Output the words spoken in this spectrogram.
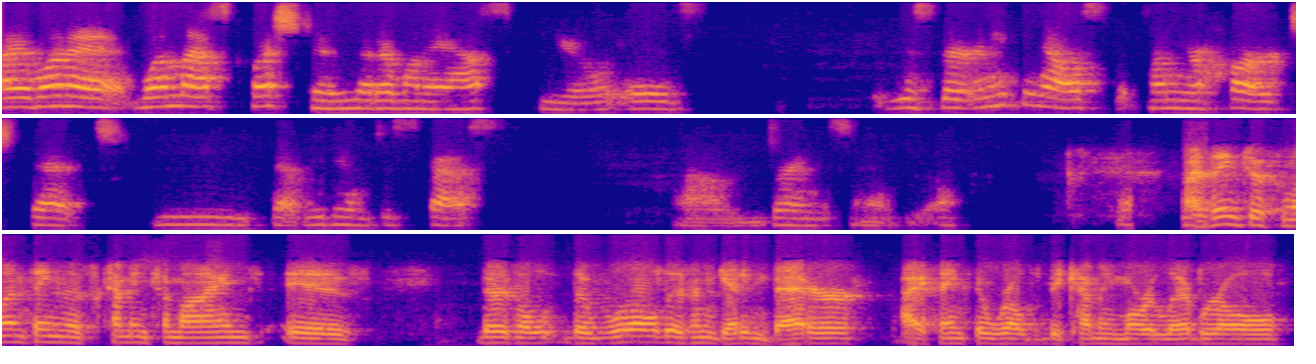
I want to, one last question that I want to ask you is, is there anything else that's on your heart that we, that we didn't discuss um, during this interview? I think just one thing that's coming to mind is there's a, the world isn't getting better. I think the world's becoming more liberal,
